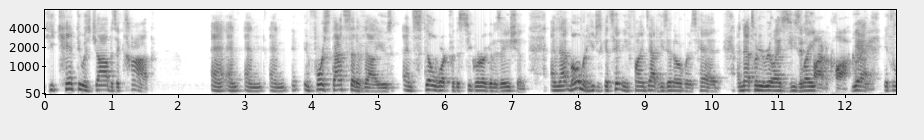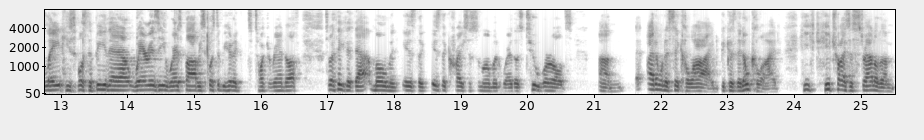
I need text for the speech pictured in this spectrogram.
he can't do his job as a cop, and and and, and enforce that set of values, and still work for the secret organization. And that moment, he just gets hit, and he finds out he's in over his head, and that's when he realizes he's It's late. five o'clock. Yeah, already. it's late. He's supposed to be there. Where is he? Where's Bob? He's supposed to be here to, to talk to Randolph. So I think that that moment is the is the crisis moment where those two worlds. Um, I don't want to say collide because they don't collide. He he tries to straddle them,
